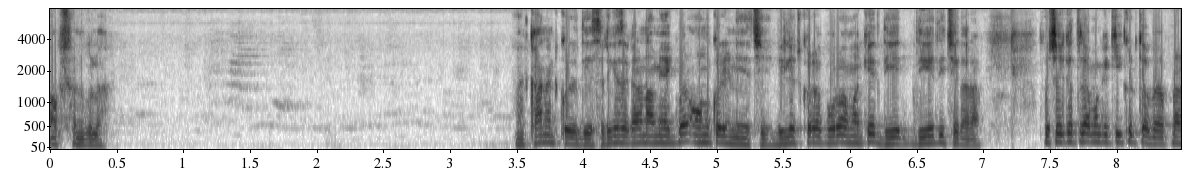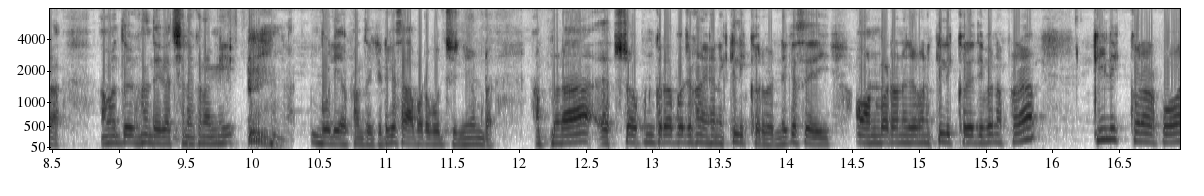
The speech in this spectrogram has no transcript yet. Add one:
অপশনগুলো। হ্যাঁ কানেক্ট করে দিয়েছে, ঠিক আছে? কারণ আমি একবার অন করে নিয়েছি। ডিলিট করার পরও আমাকে দিয়ে দিয়ে দিচ্ছে তারা। তো সেক্ষেত্রে আমাকে কী করতে হবে আপনারা? আমাদের এখানে দেখাচ্ছেন এখন আমি বলি আপনাদেরকে, ঠিক আছে? আবার বলছি নিয়মটা। আপনারা অ্যাপসটা ওপেন করার পর যখন এখানে ক্লিক করবেন, ঠিক আছে? এই অন বাটনে যখন ক্লিক করে দেবেন, আপনারা ক্লিক করার পর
